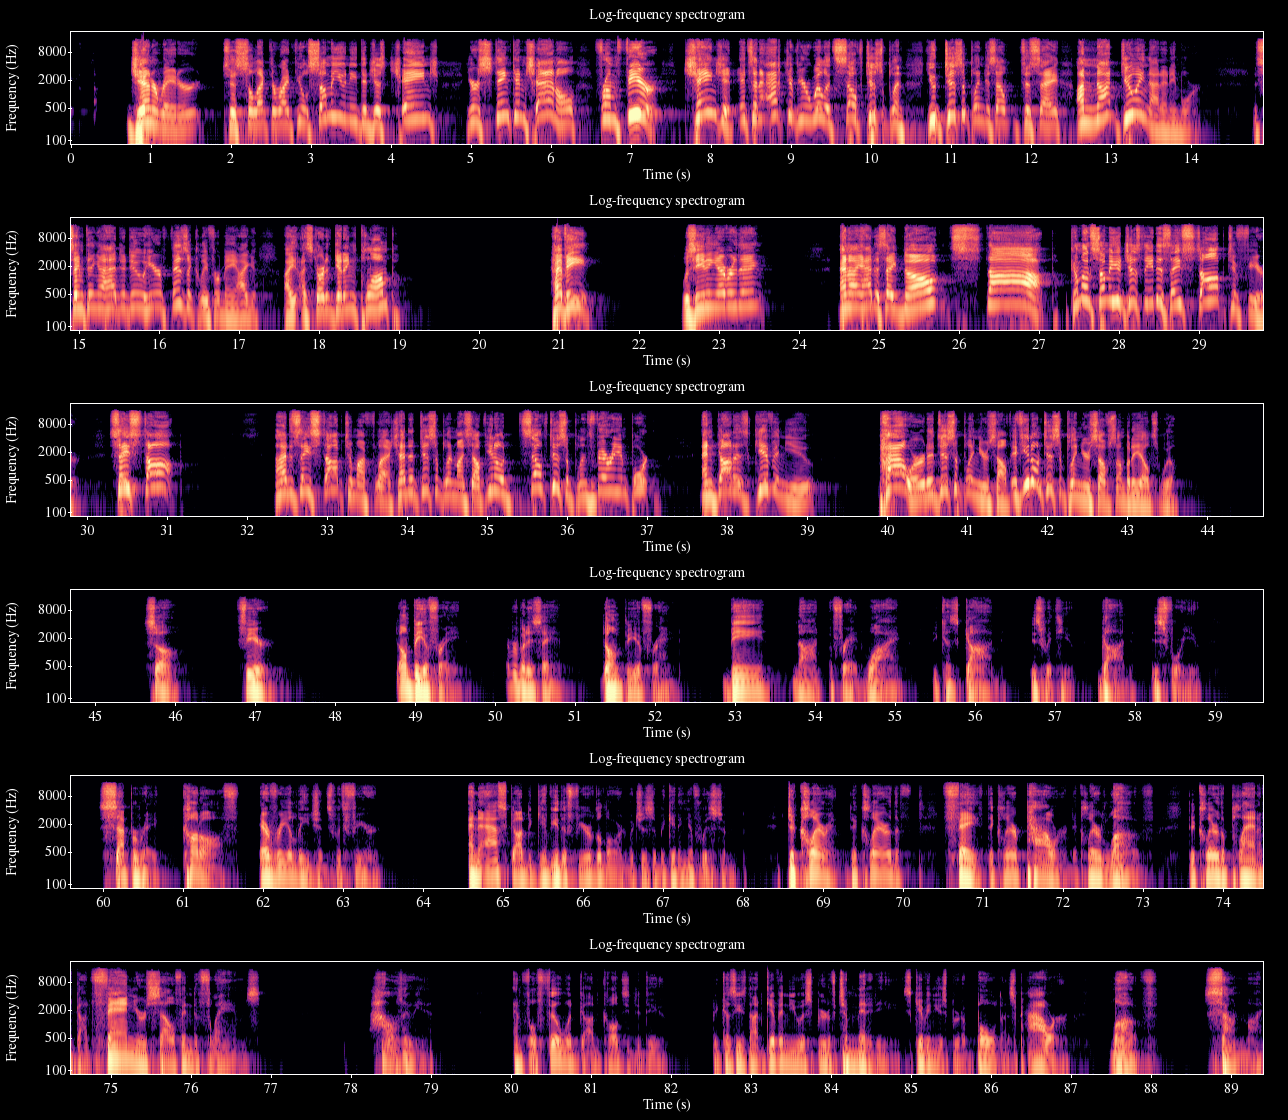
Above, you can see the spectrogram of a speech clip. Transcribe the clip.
generator to select the right fuel. Some of you need to just change your stinking channel from fear. Change it. It's an act of your will, it's self discipline. You discipline yourself to say, I'm not doing that anymore. The same thing I had to do here physically for me. I, I, I started getting plump, heavy, was eating everything. And I had to say, no, stop. Come on, some of you just need to say stop to fear. Say stop. I had to say stop to my flesh. I had to discipline myself. You know, self discipline is very important. And God has given you power to discipline yourself. If you don't discipline yourself, somebody else will. So, fear. Don't be afraid. Everybody say it. Don't be afraid. Be not afraid. Why? Because God is with you, God is for you. Separate, cut off every allegiance with fear, and ask God to give you the fear of the Lord, which is the beginning of wisdom. Declare it. Declare the faith, declare power, declare love, declare the plan of God. Fan yourself into flames. Hallelujah. And fulfill what God called you to do because He's not given you a spirit of timidity, He's given you a spirit of boldness, power, love, sound mind.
